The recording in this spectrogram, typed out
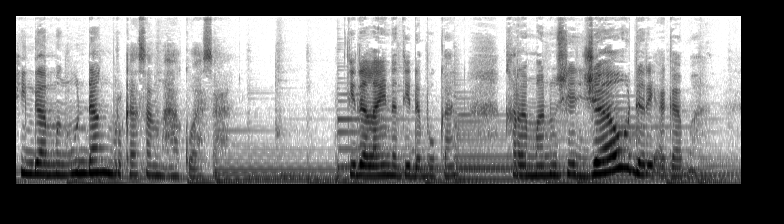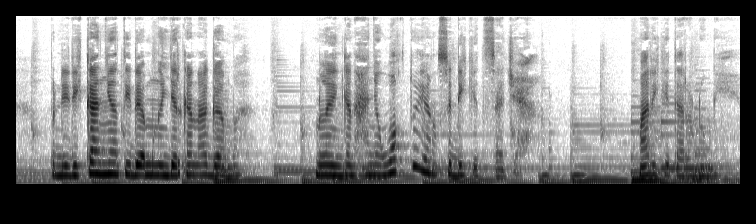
hingga mengundang murka Sang Maha Kuasa. Tidak lain dan tidak bukan, karena manusia jauh dari agama. Pendidikannya tidak mengajarkan agama, melainkan hanya waktu yang sedikit saja. Mari kita renungi.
